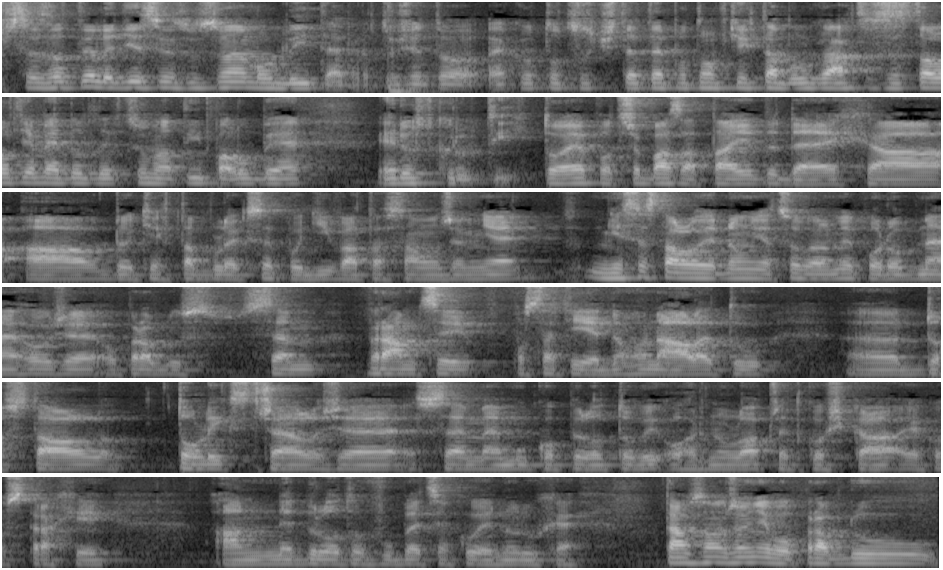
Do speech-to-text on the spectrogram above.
se za ty lidi si způsobem modlíte, protože to, jako to, co čtete potom v těch tabulkách, co se stalo těm jednotlivcům na té palubě, je dost krutý. To je potřeba zatajit dech a, a do těch tabulek se podívat a samozřejmě mně se stalo jednou něco velmi podobného, že opravdu jsem v rámci v podstatě jednoho náletu eh, dostal tolik střel, že se mému kopilotovi ohrnula předkoška jako strachy a nebylo to vůbec jako jednoduché. Tam samozřejmě opravdu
